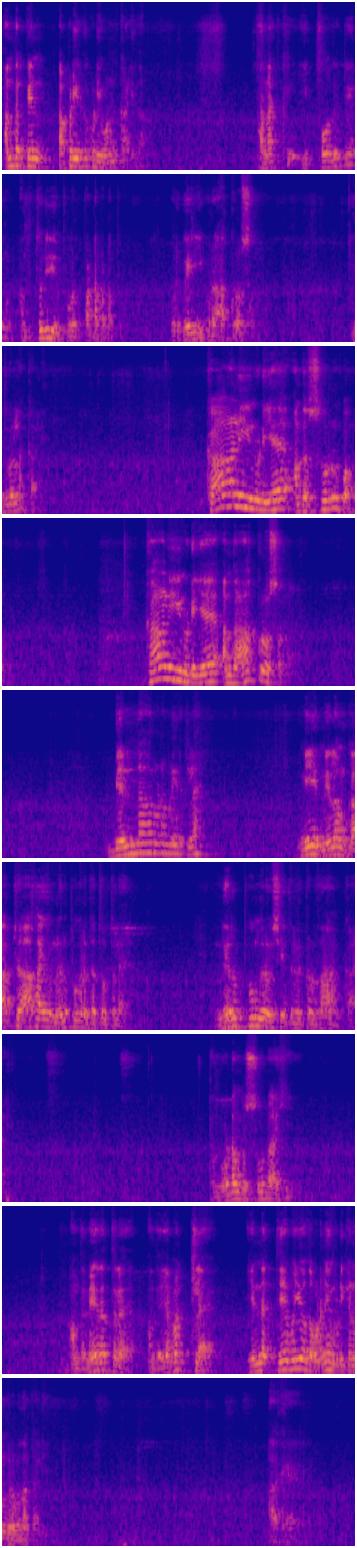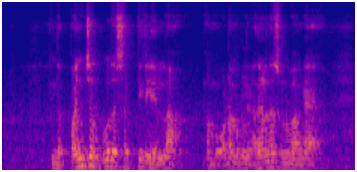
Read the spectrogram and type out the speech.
அந்த பெண் அப்படி இருக்கக்கூடியவனும் காளி தான் தனக்கு இப்போது வேணும். அந்த துடிப்பு ஒரு பட்டப்பட்டப்பு. ஒரு வெறி ஒரு ஆக்ரோஷம். இதுவெல்லாம் காளி. காளியினுடைய அந்த சொரூபம் காளியினுடைய அந்த ஆக்ரோஷம் எல்லார் உடம்புலையும் இருக்குல்ல? நீர் நிலம் காற்று ஆகாயம் நெருப்புங்கிற தத்துவத்தில் நெருப்புங்கிற விஷயத்தில் இருக்கிறது தான் காளி. தன் உடம்பு சூடாகி அந்த நேரத்தில் அந்த எவக்கில் என்ன தேவையோ அதை உடனே முடிக்கணுங்கிறவ தான் காளி. ஆக இந்த பஞ்சபூத சக்திகள் எல்லாம் நம்ம உடம்புகளுக்கு அதனால தான் சொல்லுவாங்க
